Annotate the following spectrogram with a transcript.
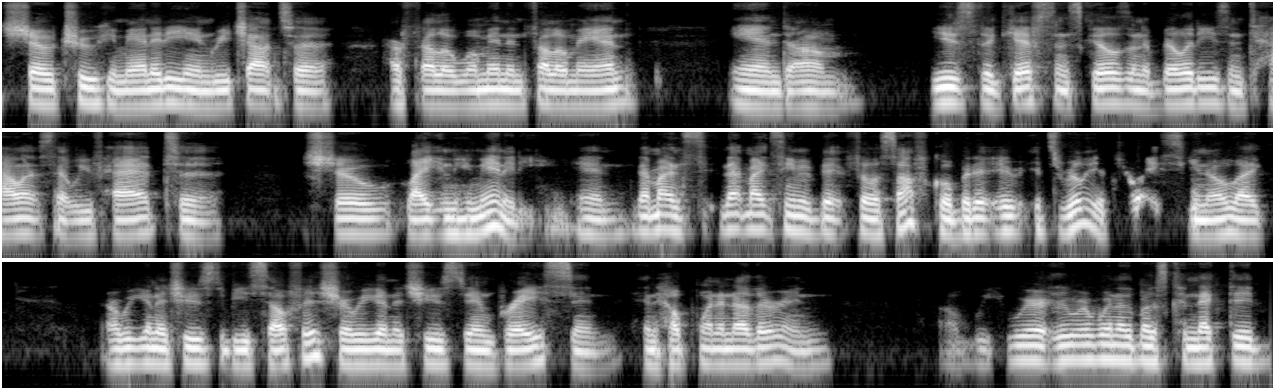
show true humanity and reach out to our fellow woman and fellow man and um, use the gifts and skills and abilities and talents that we've had to show light in humanity. And that might that might seem a bit philosophical, but it, it, it's really a choice. You know, like are we going to choose to be selfish? Are we going to choose to embrace and and help one another? And um, we, we're we're one of the most connected.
